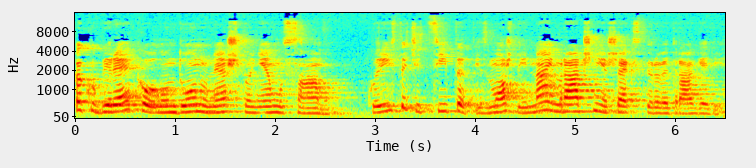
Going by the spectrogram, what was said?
kako bi rekao Londonu nešto o njemu samom, koristeći citat iz možda i najmračnije Šekspirove tragedije.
